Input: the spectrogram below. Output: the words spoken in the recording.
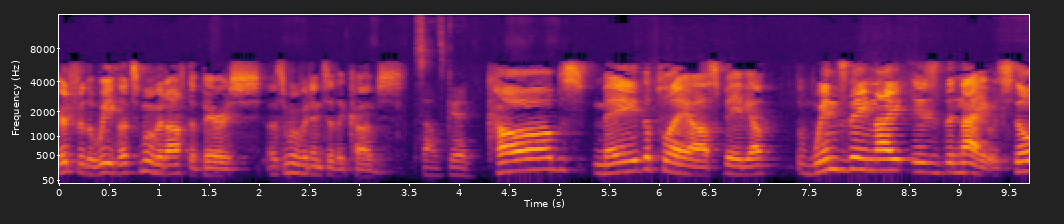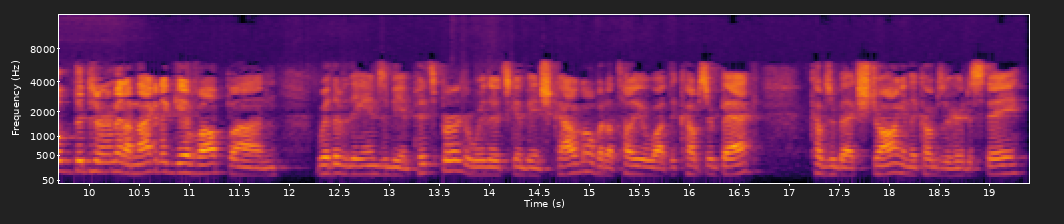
Good for the week. Let's move it off the Bears. Let's move it into the Cubs. Sounds good. Cubs made the playoffs, baby. I'll, Wednesday night is the night. It's still determined. I'm not going to give up on whether the game's going to be in Pittsburgh or whether it's going to be in Chicago, but I'll tell you what, the Cubs are back. Cubs are back strong, and the Cubs are here to stay.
